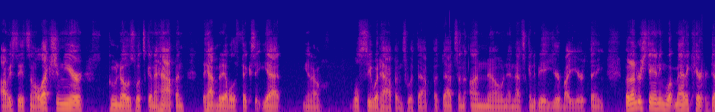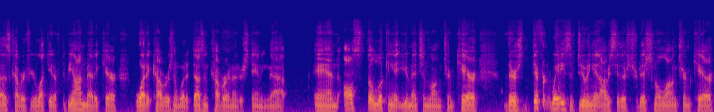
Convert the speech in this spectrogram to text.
Obviously it's an election year who knows what's going to happen? They haven't been able to fix it yet. You know, we'll see what happens with that. But that's an unknown, and that's going to be a year by year thing. But understanding what Medicare does cover, if you're lucky enough to be on Medicare, what it covers and what it doesn't cover, and understanding that. And also looking at, you mentioned long term care. There's different ways of doing it. Obviously, there's traditional long term care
